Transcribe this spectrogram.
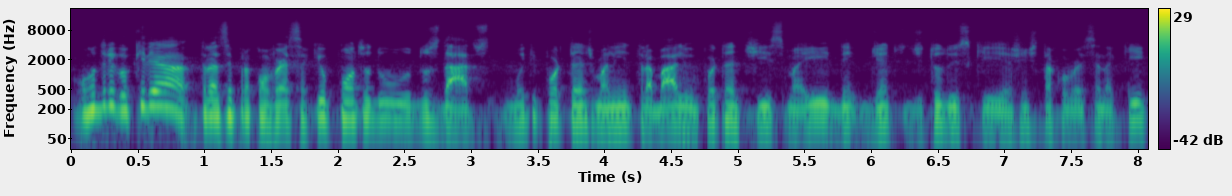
Rodrigo, eu queria trazer para a conversa aqui o ponto do, dos dados. Muito importante, uma linha de trabalho importantíssima aí, diante de tudo isso que a gente está conversando aqui.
